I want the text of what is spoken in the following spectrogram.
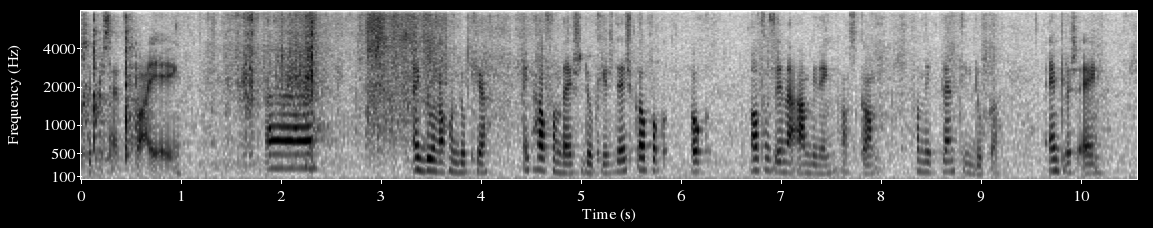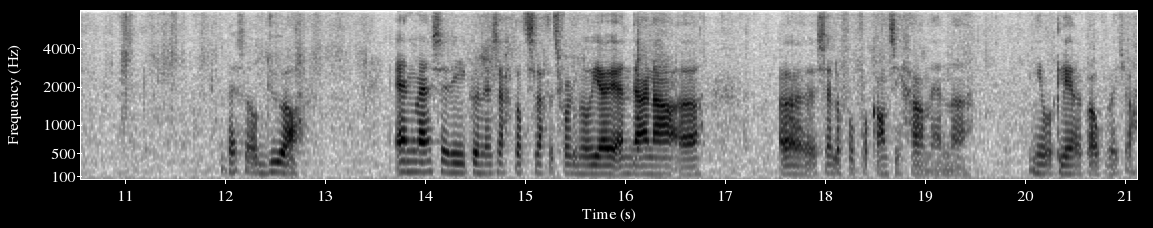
Super satisfying. Ik doe nog een doekje. Ik hou van deze doekjes. Deze koop ik ook altijd in de aanbieding als het kan. Van die plenty doeken. 1 plus 1. Best wel duur. En mensen die kunnen zeggen dat het slecht is voor het milieu en daarna uh, uh, zelf op vakantie gaan en nieuwe kleren kopen, weet je wel.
